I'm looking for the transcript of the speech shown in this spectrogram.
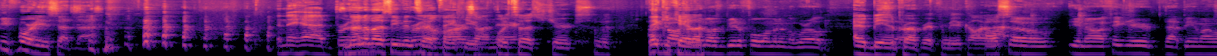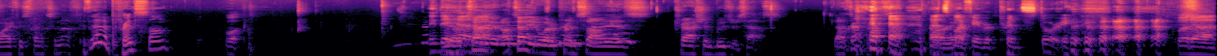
before you said that. and they had Bruno, None of us even Bruno said thank Mars you. on We're such jerks. I Thank you, called her The Kayla. most beautiful woman in the world. It would be so- inappropriate for me to call her that. Also, you know, I figure that being my wife is thanks enough. Isn't that a Prince song? What? I think they You know, had. I'll, uh, tell you, I'll tell you what a Prince song is. Trash and Boozer's house. That's a That's Oh, my yeah. favorite Prince story. but uh,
